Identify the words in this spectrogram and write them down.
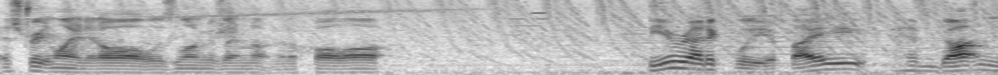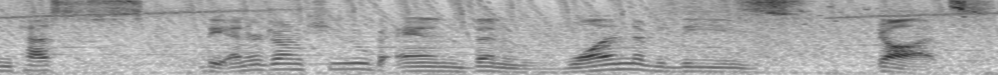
a straight line at all, as long as I'm not going to fall off. Theoretically, if I had gotten past the Energon Cube and then one of these shots,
